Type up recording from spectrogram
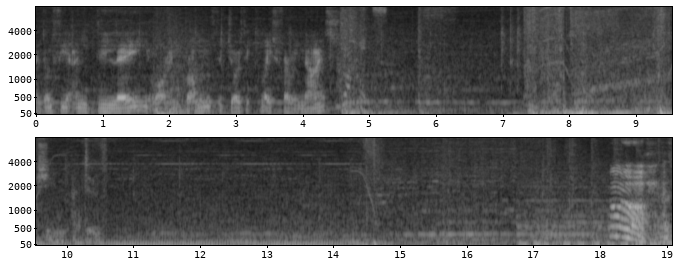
I don't feel any delay or any problems. The joystick plays very nice. Rockets. active. Oh, let's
